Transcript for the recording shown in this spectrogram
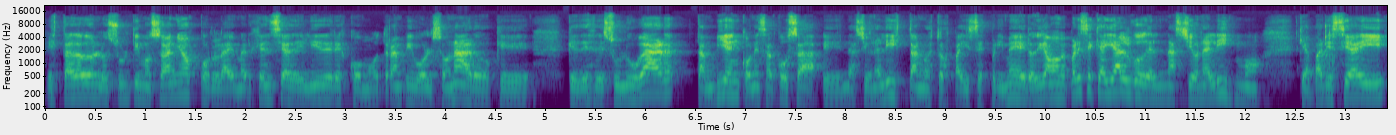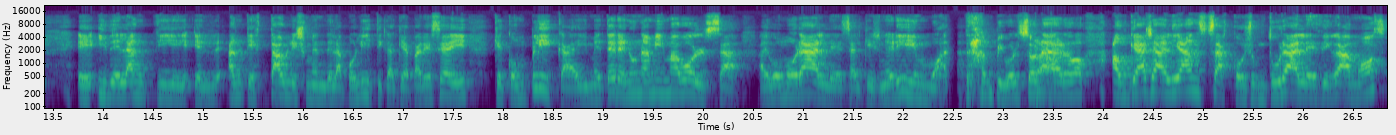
está dado en los últimos años por la emergencia de líderes como Trump y Bolsonaro, que, que desde su lugar también con esa cosa eh, nacionalista, nuestros países primero, digamos, me parece que hay algo del nacionalismo que aparece ahí eh, y del anti, el anti-establishment de la política que aparece ahí, que complica y meter en una misma bolsa a Evo Morales, al kirchnerismo, a Trump y Bolsonaro, aunque haya alianzas coyunturales, digamos,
